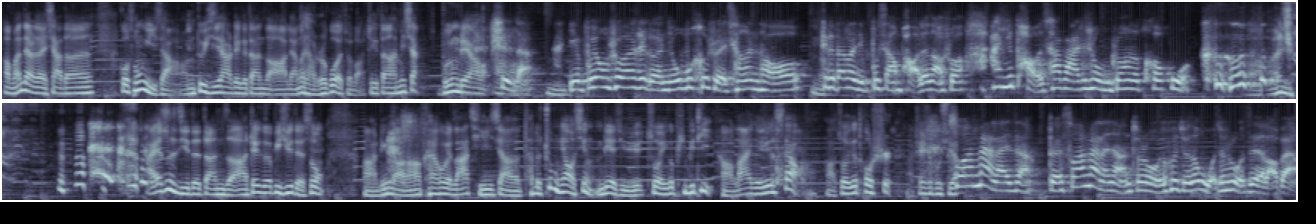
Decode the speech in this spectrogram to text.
啊，晚点再下单。单沟通一下，我们对齐一下这个单子啊。两个小时过去了，这个单还没下，不用这样了。是的，也不用说这个牛不喝水强摁头。这个单子你不想跑，领导说啊，你跑一下吧，这是我们重要的客户。S 级的单子啊，这个必须得送啊！领导然后开会拉齐一下它的重要性，列举做一个 PPT 啊，拉一个 Excel 啊，做一个透视啊，这是不需要。送外卖来讲，对送外卖来讲，就是我就会觉得我就是我自己的老板，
